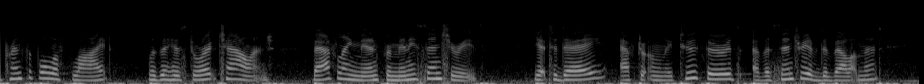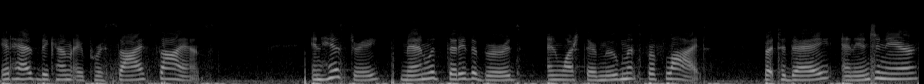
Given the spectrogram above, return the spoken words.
principle of flight was a historic challenge, baffling men for many centuries. Yet today, after only two-thirds of a century of development, it has become a precise science. In history, man would study the birds and watch their movements for flight. But today, an engineer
